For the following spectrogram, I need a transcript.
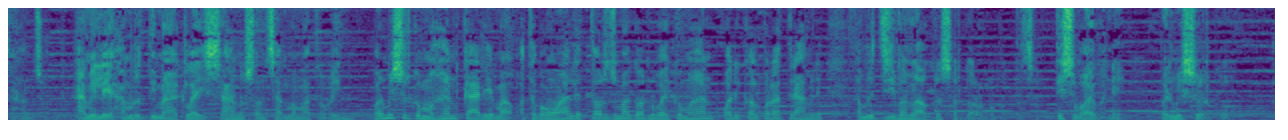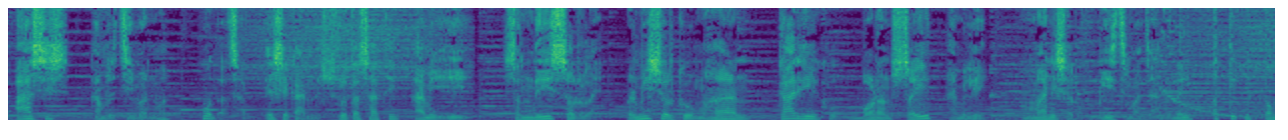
चाहन्छौँ। हामीले हाम्रो दिमागलाई सानो संसारमा मात्र होइन परमेश्वरको महान कार्यमा अथवा उहाँले तर्जुमा गर्नुभएको महान परिकल्पनातिर हामीले हाम्रो जीवनलाई अग्रसर गराउनु पर्दछ त्यसो भयो भने परमेश्वरको आशिष हाम्रो जीवनमा हुँदछ। यसै कारणले श्रोता साथी हामी यी सन्देशहरूलाई परमेश्वरको महान कार्यको वर्णन सहित हामीले मानिसहरूको बीचमा जानु नै अति उत्तम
